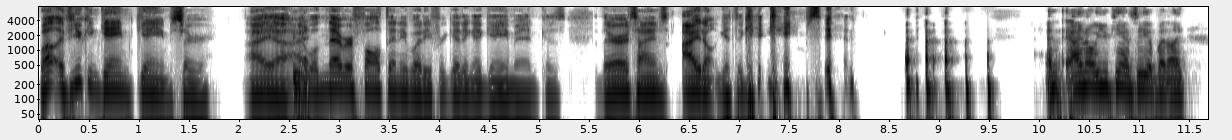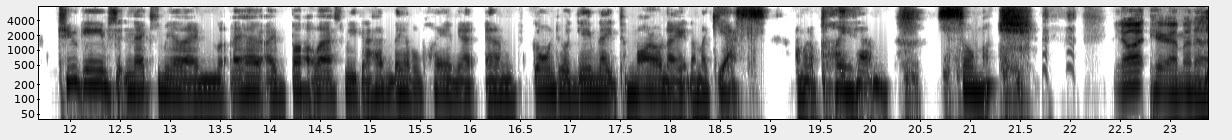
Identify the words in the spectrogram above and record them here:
Well, if you can game game, sir, I uh, I will never fault anybody for getting a game in because there are times I don't get to get games in. And I know you can't see it, but like two games sitting next to me that I'm, I had I bought last week, and I haven't been able to play them yet. And I'm going to a game night tomorrow night, and I'm like, "Yes, I'm gonna play them so much." You know what? Here I'm gonna.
